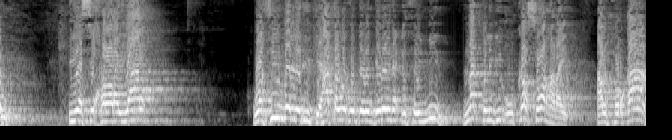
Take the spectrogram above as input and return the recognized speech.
awel iyo sixoolayaal wa fii maladiki hadda wuxuu gabagabayna cuthaymiin naqligii uu ka soo raray alfurqaan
